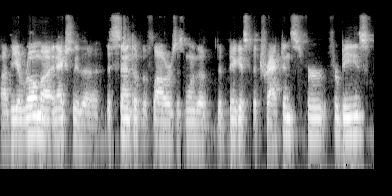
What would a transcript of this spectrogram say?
Uh, the aroma and actually the, the scent of the flowers is one of the, the biggest attractants for, for bees.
